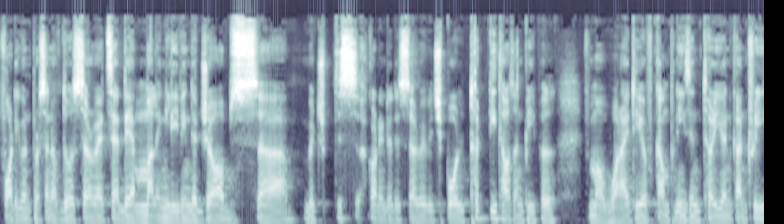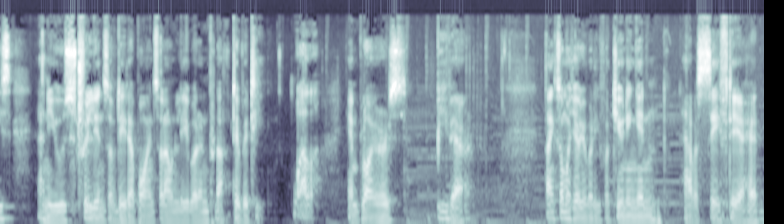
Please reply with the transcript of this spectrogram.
41% of those surveyed said they are mulling leaving their jobs, uh, which this, according to this survey, which polled 30,000 people from a variety of companies in 31 countries and used trillions of data points around labor and productivity. Well, employers, beware. Thanks so much, everybody, for tuning in. Have a safe day ahead.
